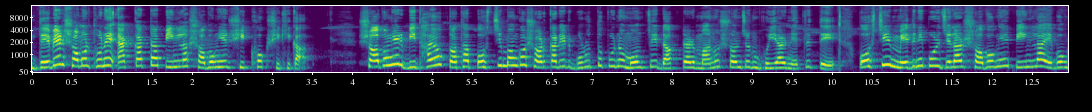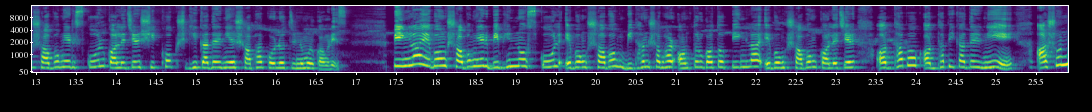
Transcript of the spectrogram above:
দেবের সমর্থনে এক এককাট্টা পিংলা সবংয়ের শিক্ষক শিক্ষিকা। সবংয়ের বিধায়ক তথা পশ্চিমবঙ্গ সরকারের গুরুত্বপূর্ণ মন্ত্রী ডক্টর মানস রঞ্জন ভূঁইয়ার নেতৃত্বে পশ্চিম মেদিনীপুর জেলার সবংয়ে পিংলা এবং সবংয়ের স্কুল, কলেজের শিক্ষক শিক্ষিকাদের নিয়ে সভা করল তৃণমূল কংগ্রেস। পিংলা এবং সবংয়ের বিভিন্ন স্কুল এবং সবং বিধানসভার অন্তর্গত পিংলা এবং সবং কলেজের অধ্যাপক অধ্যাপিকাদের নিয়ে আসন্ন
